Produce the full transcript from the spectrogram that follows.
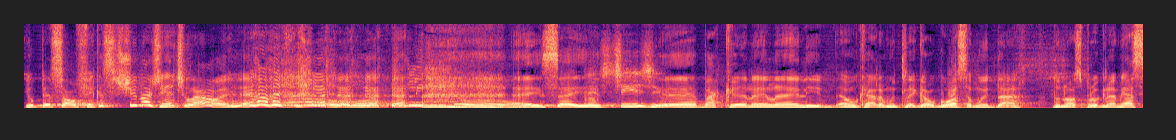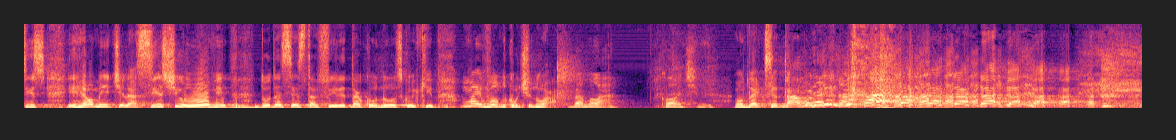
e o pessoal fica assistindo a gente lá. Ó. Oh, que lindo! É isso aí. Prestígio. É bacana. Elan, ele é um cara muito legal, gosta muito da, do nosso programa e assiste. E realmente ele assiste e ouve. Toda sexta-feira está conosco aqui. Mas vamos continuar. Vamos lá, conte-me. Onde é que você estava?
